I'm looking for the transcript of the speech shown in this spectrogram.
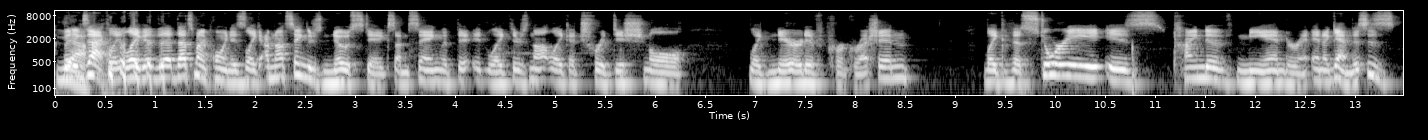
But Yeah. exactly, like th- that's my point. Is like I'm not saying there's no stakes. I'm saying that there, it, like there's not like a traditional like narrative progression. Like the story is kind of meandering. And again, this is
